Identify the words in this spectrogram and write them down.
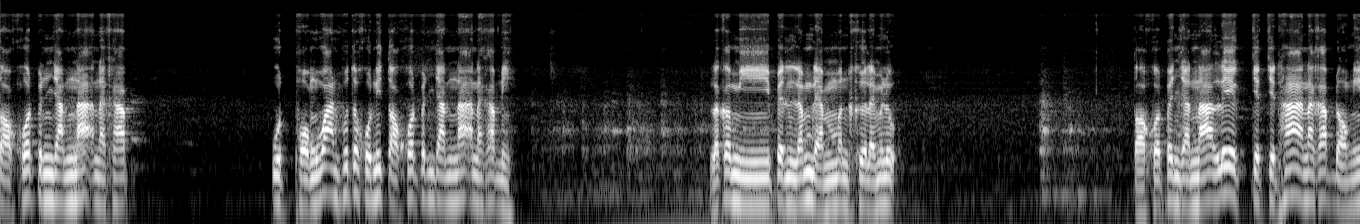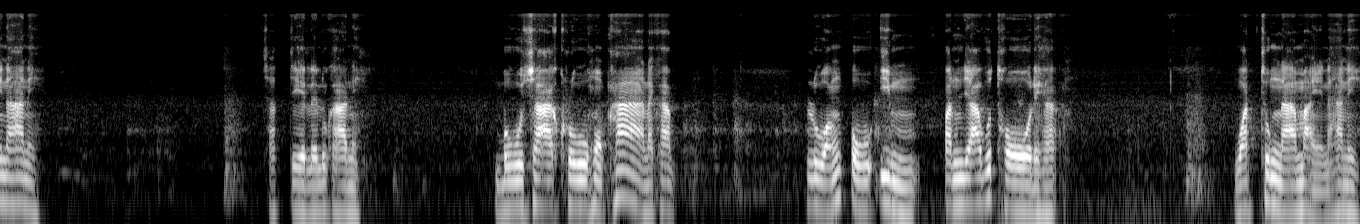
ต่อโค้ดเป็นยันนะนะครับ อุดผงว่านพุทธคุณนี่ต่อโค้ดเป็นยันนะนะครับนี่ แล้วก็มีเป็นแหลมๆมันคืออะไรไม่รู้ ต่อโค้ดเป็นยันนะเลขเจ็ดเจ็ดห้านะครับ ดอกนี้นะฮะนี่ ชัดเจนเลยลูกค้านี่ บูชาครูหกห้านะครับ หลวงปู่อิ่ม ปัญญาวุฒโธนี่ครับวัดทุ่งนาใหม่นะฮะนี่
